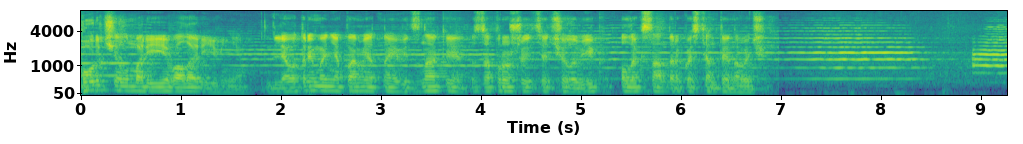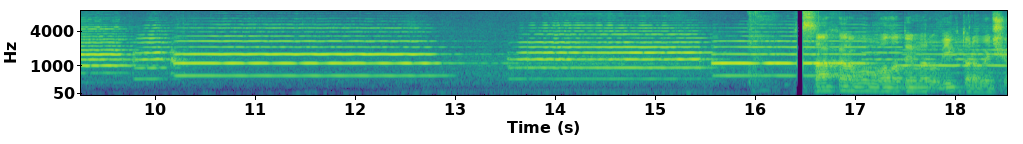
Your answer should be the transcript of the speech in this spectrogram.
Пурчел Марії Валеріївні. Для отримання пам'ятної відзнаки запрошується чоловік Олександр Костянтинович. Вікторовичу.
